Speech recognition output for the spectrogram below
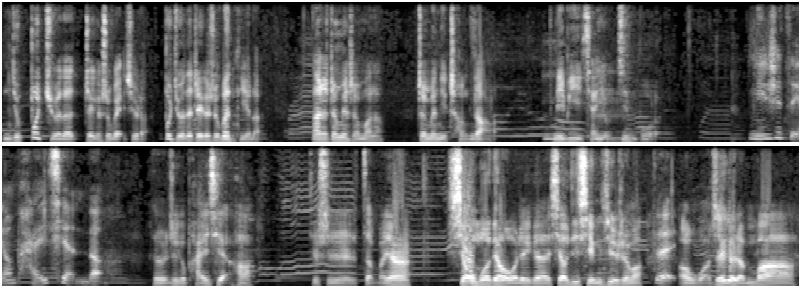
你就不觉得这个是委屈了，不觉得这个是问题了，那是证明什么呢？证明你成长了，你比以前有进步了。您是怎样排遣的？就是这个排遣哈，就是怎么样消磨掉我这个消极情绪是吗？对，啊，我这个人吧，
